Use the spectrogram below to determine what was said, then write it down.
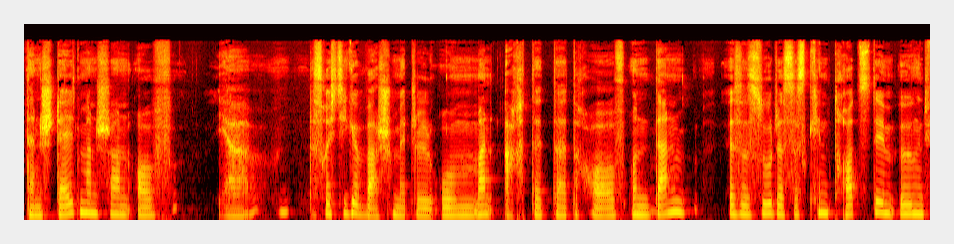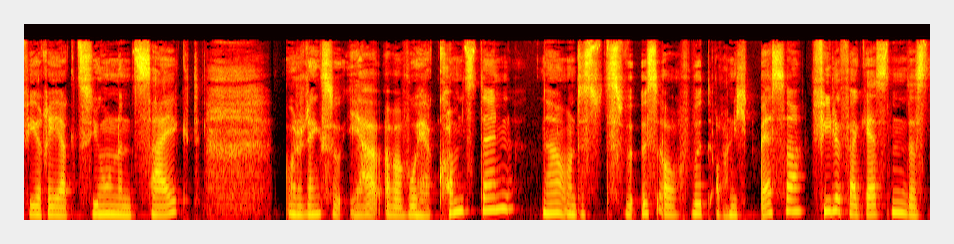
dann stellt man schon auf ja das richtige Waschmittel um, man achtet da drauf und dann ist es so, dass das Kind trotzdem irgendwie Reaktionen zeigt, wo du denkst so, ja, aber woher kommt's denn? Ne? Und das, das ist auch, wird auch nicht besser. Viele vergessen, dass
